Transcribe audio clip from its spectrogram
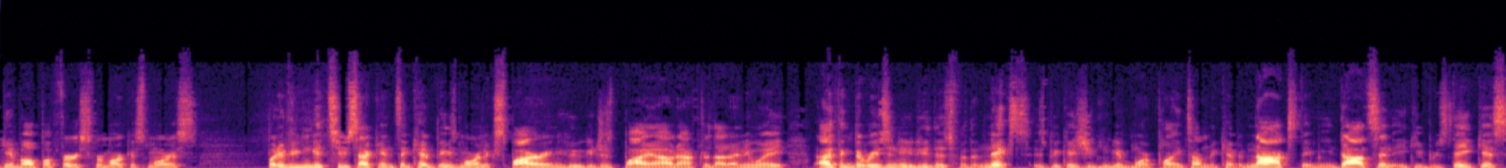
give up a first for Marcus Morris. But if you can get two seconds and Kent Bazemore and expiring, who could just buy out after that anyway, I think the reason you do this for the Knicks is because you can give more playing time to Kevin Knox, Damyean Dotson, Ike Brazdeikis,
